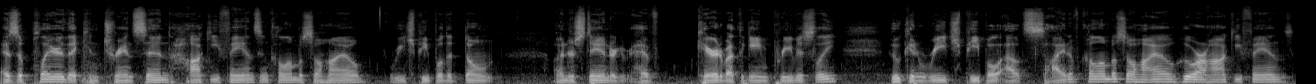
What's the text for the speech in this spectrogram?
As a player that can transcend hockey fans in Columbus, Ohio, reach people that don't understand or have cared about the game previously, who can reach people outside of Columbus, Ohio, who are hockey fans,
